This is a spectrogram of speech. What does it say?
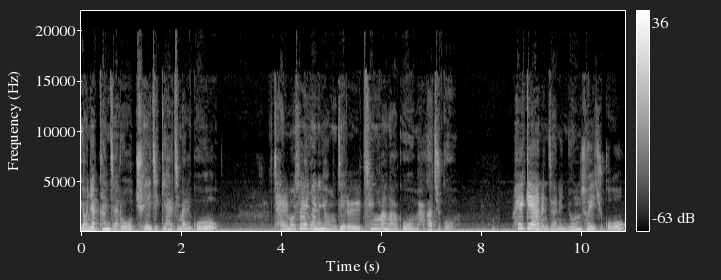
연약한 자로 죄 짓게 하지 말고 잘못을 행하는 형제를 책망하고 막아주고 회개하는 자는 용서해주고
